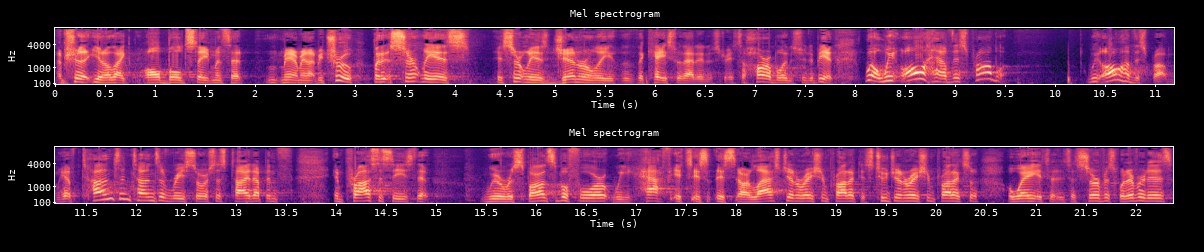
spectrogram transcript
I'm sure that, you know, like all bold statements that may or may not be true, but it certainly is it certainly is generally the case with that industry. It's a horrible industry to be in. Well, we all have this problem. We all have this problem. We have tons and tons of resources tied up in, in processes that we're responsible for. We have, it's, it's, it's our last generation product, it's two generation products away, it's a, it's a service, whatever it is.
